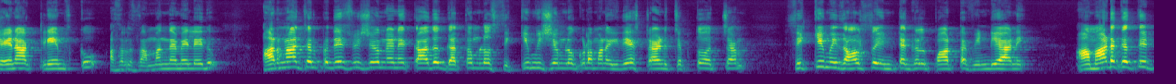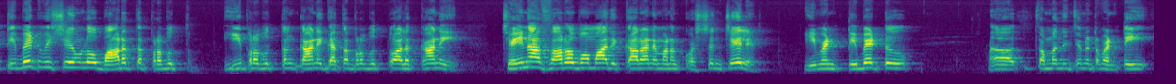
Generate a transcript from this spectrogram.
చైనా క్లెయిమ్స్కు అసలు సంబంధమే లేదు. అరుణాచల్ ప్రదేశ్ విషయంలోనే కాదు గతంలో సిక్కిం విషయంలో కూడా మనం ఇదే స్టాండ్ చెప్తూ వచ్చాం. Sikkim is also integral part of India అని. ఆ మాటకైతే టిబెట్ విషయంలో భారత ప్రభుత్వం ఈ ప్రభుత్వం కానీ గత ప్రభుత్వాలకు కానీ చైనా సార్వభౌమాధికారాన్ని మనం క్వశ్చన్ చేయలేదు. ఈవెన్ టిబెట్ సంబంధించినటువంటి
